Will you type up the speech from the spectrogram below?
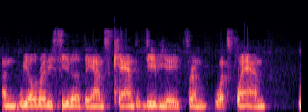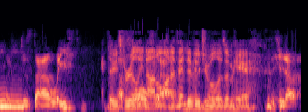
and we already see that the ants can't deviate from what's planned. Like mm-hmm. just a leaf There's a really falls not a lot of individualism here. Yeah,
